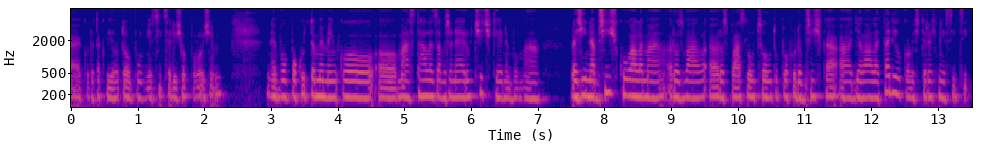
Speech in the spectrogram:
jako do takového toho půl měsíce, když ho položím. Nebo pokud to miminko uh, má stále zavřené ručičky, nebo má leží na bříšku, ale má rozvál, rozpláslou celou tu plochu do bříška a dělá letadílko ve čtyřech měsících.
